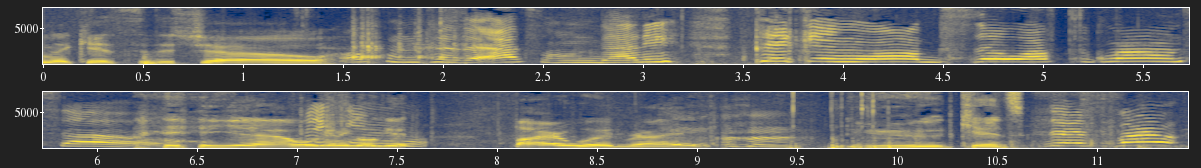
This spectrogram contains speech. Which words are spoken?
welcome the kids to the show. Welcome to the Axel Daddy picking logs so off the ground so. yeah, we're gonna go get firewood, right? Uh-huh. Dude, kids, There's fire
